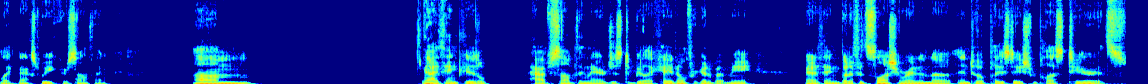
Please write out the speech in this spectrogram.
like next week or something. Um, I think it'll have something there just to be like, hey, don't forget about me, kind of thing. But if it's launching right into into a PlayStation Plus tier, it's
